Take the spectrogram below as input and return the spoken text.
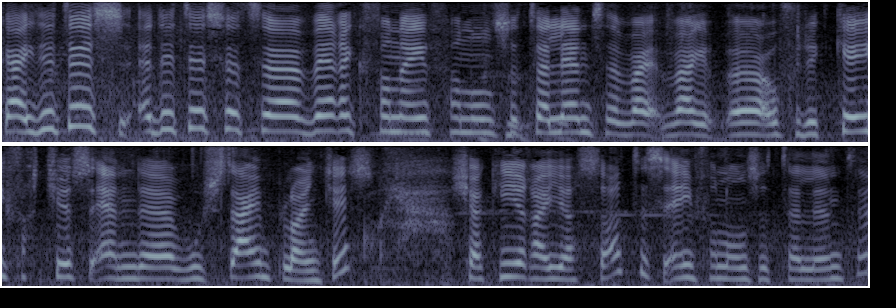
Kijk, dit is, dit is het eh, werk van een van onze talenten wij, wij, eh, over de kevertjes en de woestijnplantjes. Shakira Yassat is een van onze talenten.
